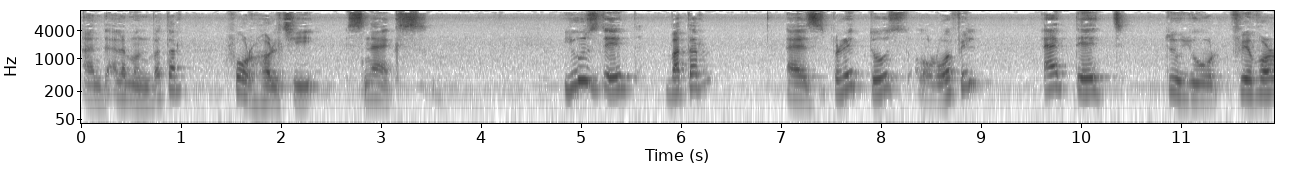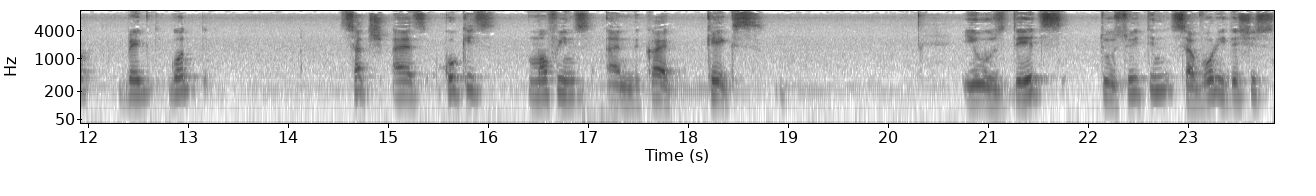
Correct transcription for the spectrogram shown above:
and almond butter for healthy snacks. Use date butter as bread toast or waffle. Add date to your favorite baked good such as cookies, muffins, and cakes. Use dates to sweeten savory dishes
